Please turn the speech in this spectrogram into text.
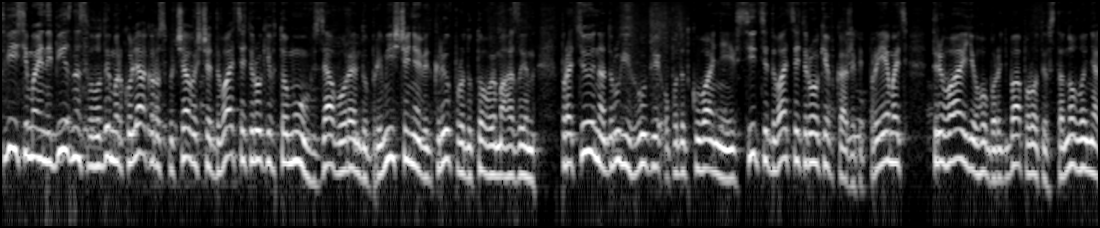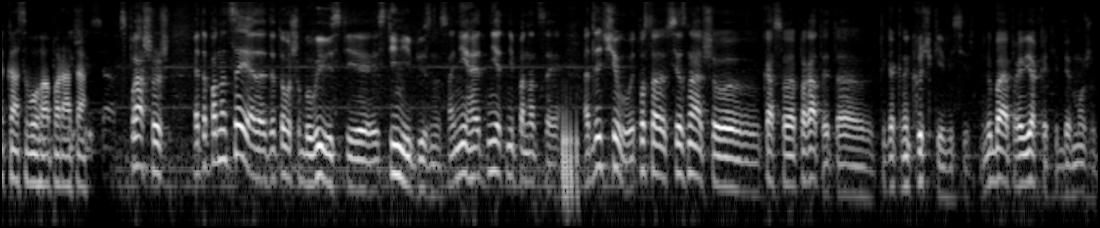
Свій сімейний бізнес Володимир Куляк розпочав ще 20 років тому. Взяв в оренду приміщення, відкрив продуктовий магазин. Працює на другій групі оподаткування. І всі ці 20 років, каже підприємець, триває його боротьба проти встановлення касового апарата. Спрашиваешь, это панацея для того, чтобы вывести с тени бизнес? Они говорят, нет, не панацея. А для чего? Просто все знают, что кассовый аппарат это ты как на крючке висишь. Любая проверка тебе может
